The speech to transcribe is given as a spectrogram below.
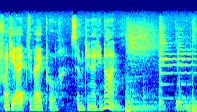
28th of April, 1789.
